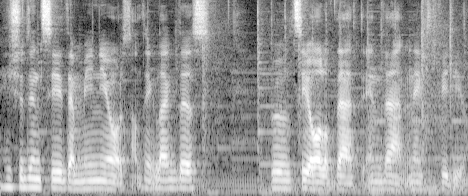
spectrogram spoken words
he shouldn't see the menu or something like this we will see all of that in the next video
